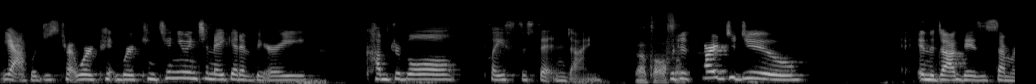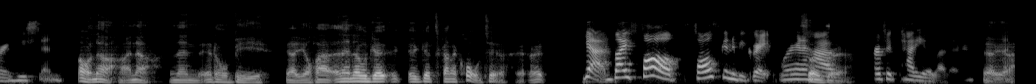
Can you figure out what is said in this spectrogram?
yeah, we're just try we're we're continuing to make it a very comfortable place to sit and dine, That's awesome. which is hard to do in the dog days of summer in Houston. oh no, I know. And then it'll be yeah, you'll have and then it'll get it gets kind of cold too, eh, right? yeah, by fall, fall's going to be great. We're going to So have great. perfect patio weather. Yeah, yeah.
